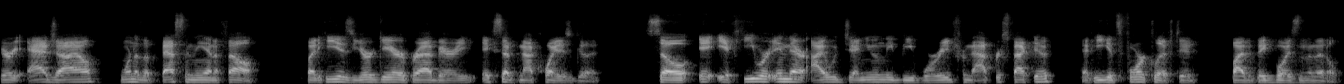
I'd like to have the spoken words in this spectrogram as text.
very agile, one of the best in the NFL, but he is your Garrett Bradbury, except not quite as good. So if he were in there, I would genuinely be worried from that perspective that he gets forklifted by the big boys in the middle.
